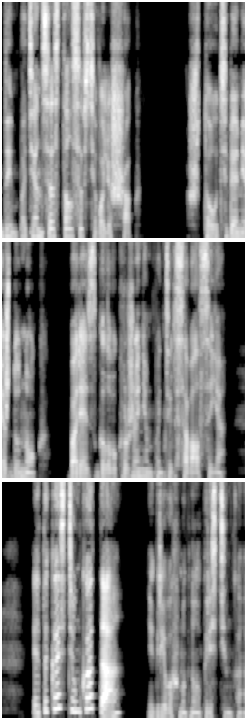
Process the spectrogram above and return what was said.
До импотенции остался всего лишь шаг. «Что у тебя между ног?» Борясь с головокружением, поинтересовался я. «Это костюм кота», — игриво хмыкнула Кристинка.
